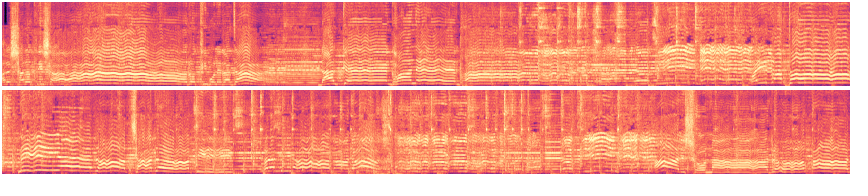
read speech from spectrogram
আর সারথি সারথি বলে রাজা ডাকে সোনার পাট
